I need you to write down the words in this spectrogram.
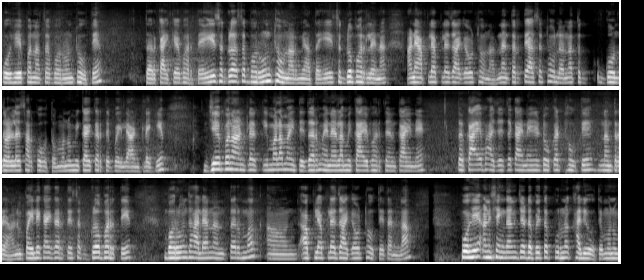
पोहे पण आता भरून ठेवते. तर काय काय भरते हे सगळं असं भरून ठेवणार मी आता. हे सगळं भरलं ना आणि आपल्या आपल्या जागेवर ठेवणार. नंतर ते असं ठेवलं ना तर गोंधळल्यासारखं होतं. म्हणून मी काय करते पहिले आणलं की जे पण आणलं की मला माहिती आहे दर महिन्याला मी काय भरते आणि काय नाही. तर काय भाजायचं काय नाही हे डोक्यात ठेवते नंतर आणि पहिले काय करते सगळं भरते. भरून झाल्यानंतर मग आपल्या आपल्या जागेवर ठेवते त्यांना. पोहे आणि शेंगदाण्याचे डबे तर पूर्ण खाली होते म्हणून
